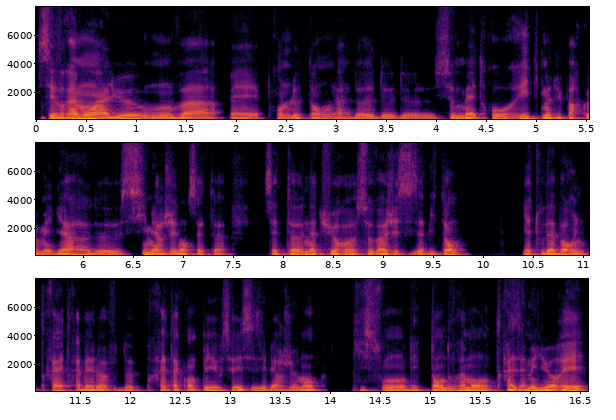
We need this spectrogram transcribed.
C'est vraiment un lieu où on va ben, prendre le temps là, de, de- de se mettre au rythme du parc Oméga, de s'immerger dans cette, cette nature sauvage et ses habitants. Il y a tout d'abord une très très belle offre de prêt à camper, vous savez, ces hébergements qui sont des tentes vraiment très améliorées.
